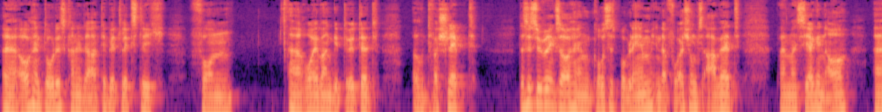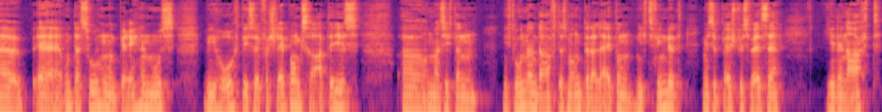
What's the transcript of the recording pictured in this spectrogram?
äh, auch ein Todeskandidat, der wird letztlich von äh, Räubern getötet und verschleppt. Das ist übrigens auch ein großes Problem in der Forschungsarbeit, weil man sehr genau äh, untersuchen und berechnen muss, wie hoch diese Verschleppungsrate ist äh, und man sich dann nicht wundern darf, dass man unter der Leitung nichts findet, wenn sie beispielsweise jede Nacht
